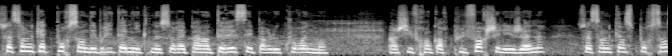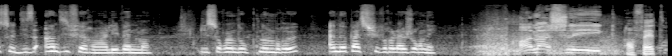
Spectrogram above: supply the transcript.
64% des Britanniques ne seraient pas intéressés par le couronnement. Un chiffre encore plus fort chez les jeunes, 75% se disent indifférents à l'événement. Ils seront donc nombreux à ne pas suivre la journée. En fait,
